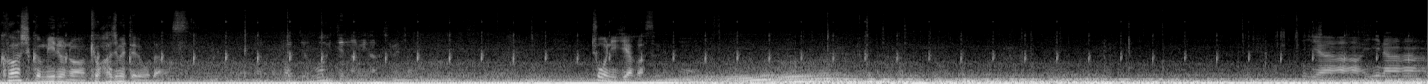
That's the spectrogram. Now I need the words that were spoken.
い、詳しく見るのは今日初めてでございます。こうやって動いてるの見始めた超賑やかですねいやーいいなー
